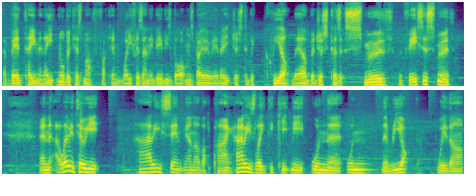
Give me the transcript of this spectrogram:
at bedtime at night. No, because my fucking wife is into baby's bottoms, by the way, right? Just to be clear there, but just because it's smooth, the face is smooth. And uh, let me tell you, Harry sent me another pack. Harry's like to keep me on the on the re up with our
